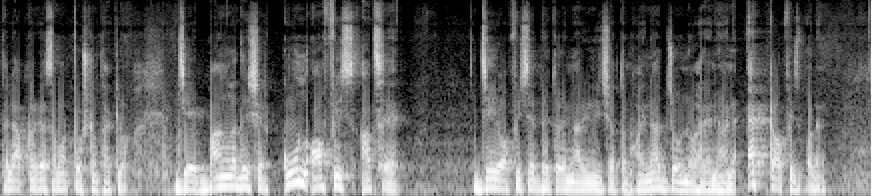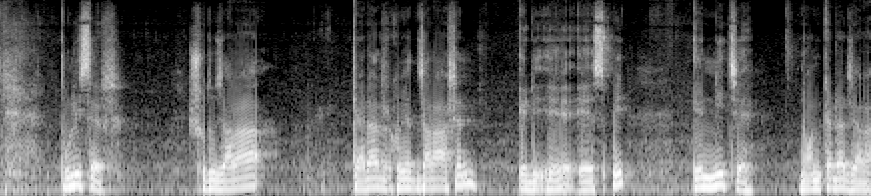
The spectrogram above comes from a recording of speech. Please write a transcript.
তাহলে আপনার কাছে আমার প্রশ্ন থাকল যে বাংলাদেশের কোন অফিস আছে যে অফিসের ভেতরে নারী নির্যাতন হয় না, যৌন হয়রানি হয় না? একটা অফিস বলেন। পুলিশের, শুধু যারা ক্যাডার হয়ে যারা আসেন, এডি এএসপি এর নিচে নন ক্যাডার যারা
